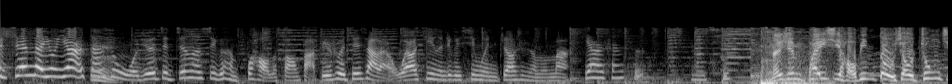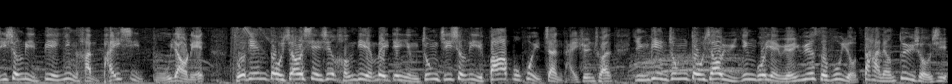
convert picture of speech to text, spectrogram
我真的用一二三四嗯五，我觉得这真的是一个很不好的方法。比如说接下来我要进的这个新闻，你知道是什么吗？一二三四五六七。男神拍戏好拼，窦骁终极胜利变硬汉，拍戏不要脸。昨天窦骁现身横店为电影《终极胜利》发布会站台宣传。影片中窦骁与英国演员约瑟夫有大量对手戏，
